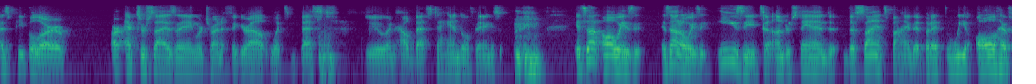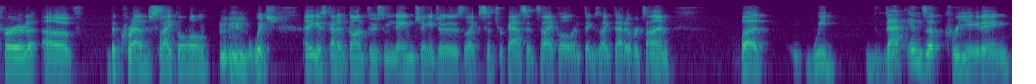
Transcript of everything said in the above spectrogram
as people are are exercising, we're trying to figure out what's best do and how best to handle things. it's not always it's not always easy to understand the science behind it, but it, we all have heard of the Krebs cycle, which I think has kind of gone through some name changes like citric acid cycle and things like that over time. But we that ends up creating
